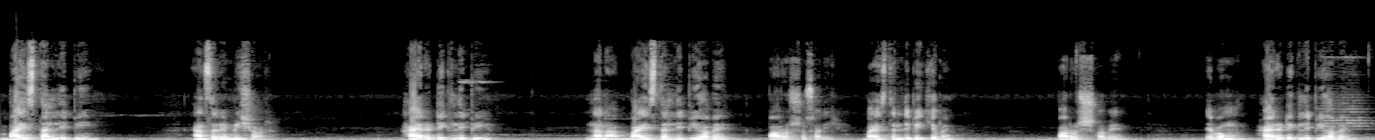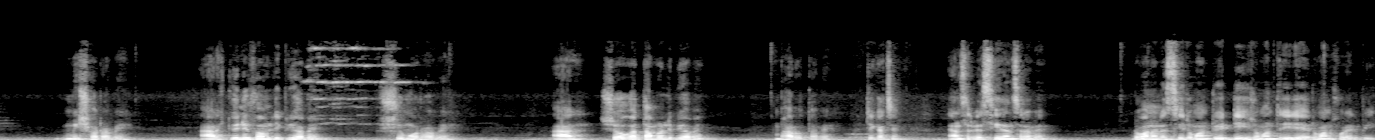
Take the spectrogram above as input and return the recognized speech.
বাইস্তান লিপি। অ্যান্সার হবে মিশর। হায়ারেটিক লিপি। না না, বাইস্তান লিপি হবে পারস্য সরি বাইস্তান লিপি কী হবে? পারস্য হবে। এবং হায়ারেটিক লিপি হবে মিশর হবে। আর ইউনিফর্ম লিপি হবে সুমোর হবে। আর সৌগত তাম্রলিপি হবে ভারত হবে। ঠিক আছে? অ্যান্সার হবে সির অ্যান্সার হবে। রোমান ওয়ানের সি রোমান টু এর D roman three A roman four এর বি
